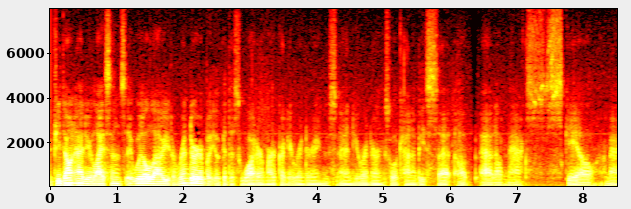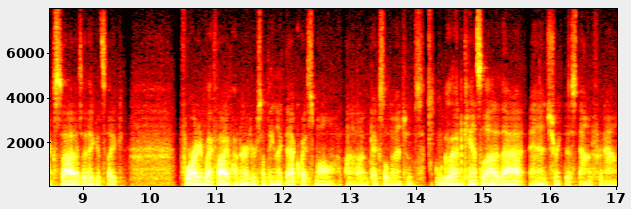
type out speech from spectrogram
If you don't add your license, it will allow you to render, but you'll get this watermark on your renderings, and your renderings will kind of be set up at a max scale, a max size. I think it's like 400 by 500 or something like that, quite small uh, pixel dimensions. We'll go ahead and cancel out of that and shrink this down for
